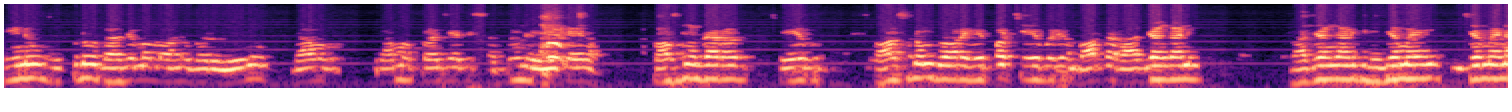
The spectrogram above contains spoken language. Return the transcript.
నేను ఇప్పుడు రాజమ్మ మానుగారు నేను గ్రామ గ్రామ పంచాయతీ సభ్యులు ఎన్నికైన శాసనం ద్వారా చేయ శాసనం ద్వారా ఏర్పాటు చేయబడిన భారత రాజ్యాంగాన్ని రాజ్యాంగానికి నిజమైన నిజమైన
